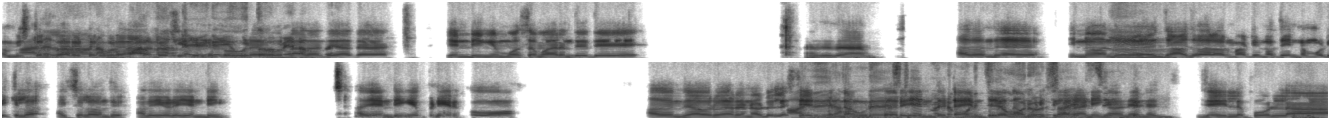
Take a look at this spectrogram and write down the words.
மிஸ்டர் பேரட் கூட நான் பேசிட்டு கூட ஒரு நாள் வந்து அத எண்டிங் மோசமா இருந்தது. அதுதான். அது வந்து இன்னும் வந்து ஜார்ஜ் ஆர் மார்டின் வந்து இன்னும் முடிக்கல. ஆக்சுவலா வந்து அதோட எண்டிங் அது எண்டிங் எப்படி இருக்கும்? அது வந்து அவர் வேற நடுவுல ஸ்டேட்மெண்ட் தான் கொடுத்தாரு. இந்த முடிக்கலன்னா நீங்க வந்து என்ன ஜெயில போடலாம்.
